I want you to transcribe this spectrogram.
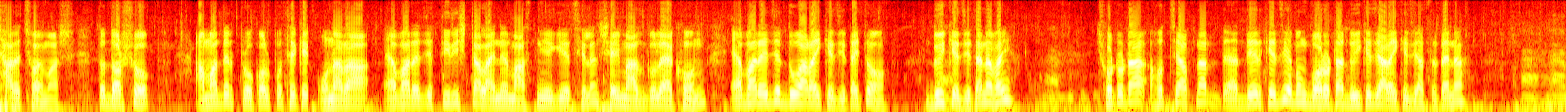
সাড়ে ছয় মাস তো দর্শক আমাদের প্রকল্প থেকে ওনারা অ্যাভারেজে তিরিশটা লাইনের মাছ নিয়ে গিয়েছিলেন। সেই মাছগুলো এখন অ্যাভারেজে দু আড়াই কেজি তাই তো? দুই কেজি তাই না ভাই? হ্যাঁ ছোটটা হচ্ছে আপনার দেড় কেজি এবং বড়টা দুই কেজি আড়াই কেজি আছে তাই না? হ্যাঁ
